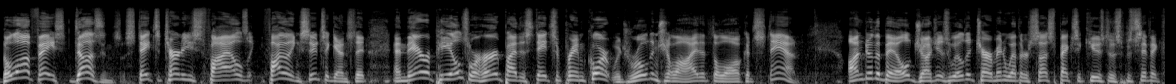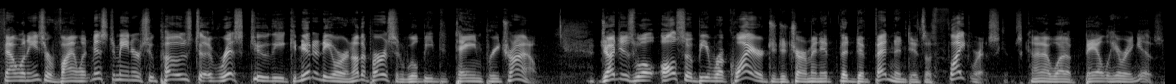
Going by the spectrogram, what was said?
The law faced dozens of states' attorneys files, filing suits against it, and their appeals were heard by the state Supreme Court, which ruled in July that the law could stand. Under the bill, judges will determine whether suspects accused of specific felonies or violent misdemeanors who pose a risk to the community or another person will be detained pretrial. Judges will also be required to determine if the defendant is a flight risk. It's kind of what a bail hearing is.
